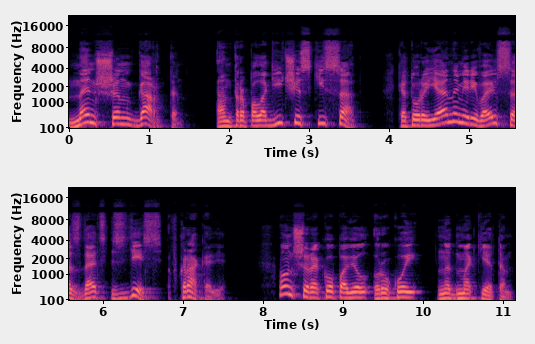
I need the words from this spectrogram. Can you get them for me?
Меншенгартен, антропологический сад, который я намереваюсь создать здесь, в Кракове». Он широко повел рукой над макетом.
